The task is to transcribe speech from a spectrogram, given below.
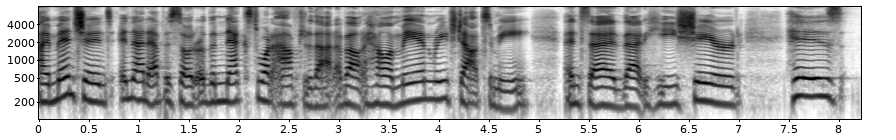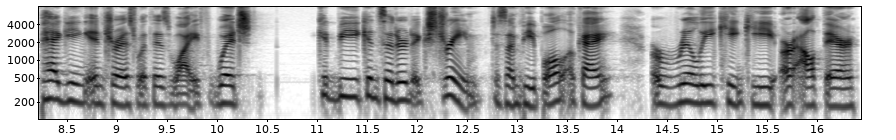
I mentioned in that episode or the next one after that about how a man reached out to me and said that he shared his pegging interest with his wife, which could be considered extreme to some people, okay? Really kinky or out there.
